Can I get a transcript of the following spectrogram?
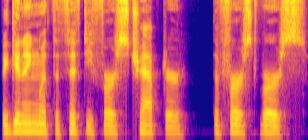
beginning with the 51st chapter, the first verse.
